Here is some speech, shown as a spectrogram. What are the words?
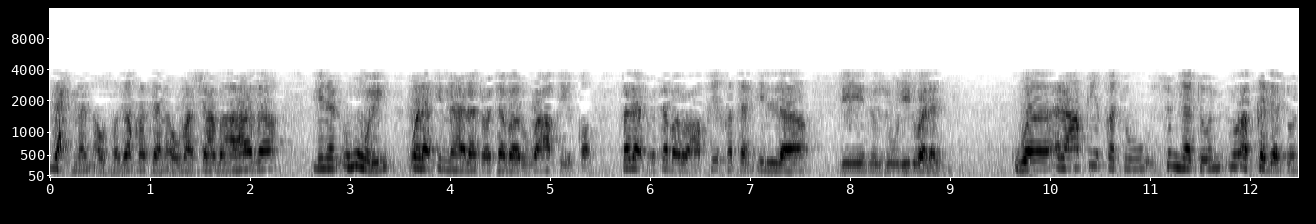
لحما أو صدقة أو ما شابه هذا من الأمور ولكنها لا تعتبر عقيقة فلا تعتبر عقيقة إلا بنزول الولد. والعقيقة سنة مؤكدة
